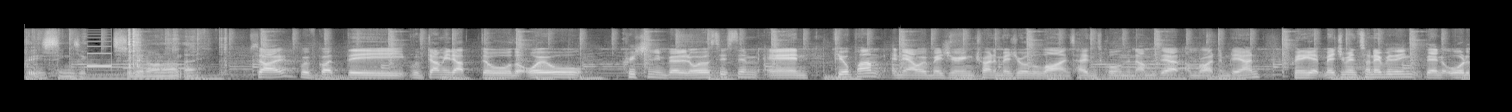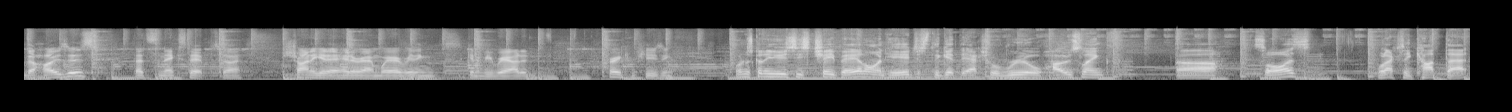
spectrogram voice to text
These things are to get on, aren't they? So we've got the, we've dummied up the, all the oil, Christen inverted oil system and fuel pump and now we're measuring, trying to measure all the lines. Hayden's calling the numbers out, I'm writing them down. We're gonna get measurements on everything, then order the hoses. That's the next step. So just trying to get our head around where everything's gonna be routed. Very confusing. I'm just going to use this cheap airline here just to get the actual real hose length uh, size. We'll actually cut that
